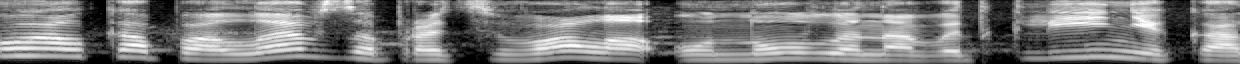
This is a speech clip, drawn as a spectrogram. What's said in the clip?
У ЛКП «Лев» запрацювала оновлена ветклініка.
